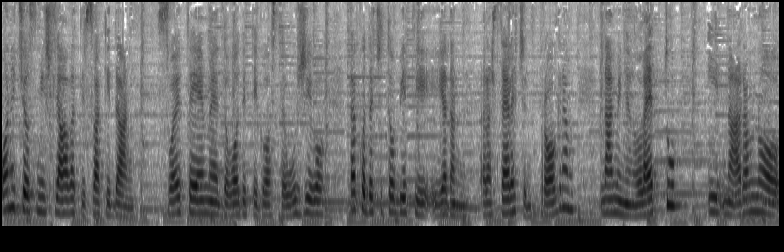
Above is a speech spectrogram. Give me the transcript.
Oni će osmišljavati svaki dan svoje teme, dovoditi goste uživo, Tako da će to biti jedan rasterećen program namenjen letu i naravno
